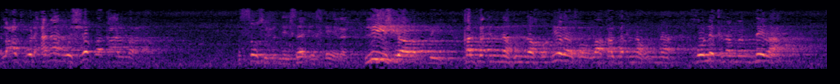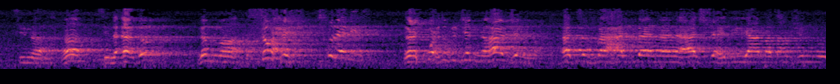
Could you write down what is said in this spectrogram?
العطف والحنان والشفقة على المرأة. استوصوا بالنساء خيرا ليش يا ربي؟ قال فإنهن يا رسول الله قال فإنهن خلقن من ضلع. سيدنا ها؟ سيدنا آدم لما استوحش السلاليس يعيش وحده في الجنة ها الجنة. التفاح البنان الشهدية ما تعرف شنو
